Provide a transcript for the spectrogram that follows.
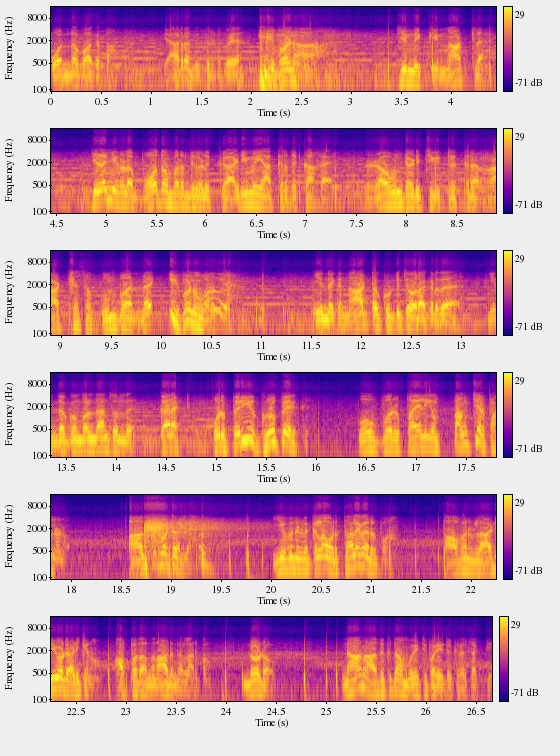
பொண்ண பார்க்கத்தான். யார் அந்த திருட்டு பைய இவனா? இன்னைக்கு நாட்டுல இளைஞர்களை போத மருந்துகளுக்கு அடிமையாக்குறதுக்காக ரவுண்ட் அடிச்சுக்கிட்டு இருக்கிற ராட்சச கும்பல்ல இவனும் ஒருத்தன். இன்னைக்கு நாட்டை குட்டிச்சோராக்குறத இந்த கும்பல் தான் சொல்லு. கரெக்ட் ஒரு பெரிய குரூப்பே இருக்கு. ஒவ்வொரு பயலையும் பங்க்சர் பண்ணணும். அது மட்டும் இல்ல இவனுக்கெல்லாம் ஒரு தலைவன் இருப்பான். அவனுங்களை அடியோட அடிக்கணும். அப்பதான் அந்த நாடு நல்லா இருக்கும் நோடோ நானும் அதுக்கு தான் முயற்சி பண்ணிட்டு இருக்கிறேன் சக்தி.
